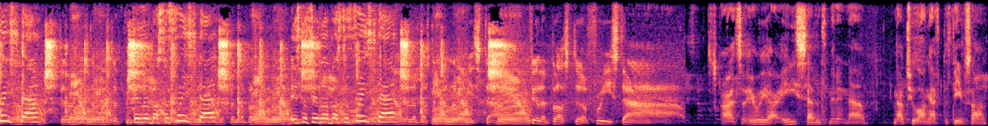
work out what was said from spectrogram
Freestyle. Filibuster freestyle. It's the filibuster freestyle. Filibuster freestyle. All right, so here we are, 87th minute now, not too long after the theme song.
